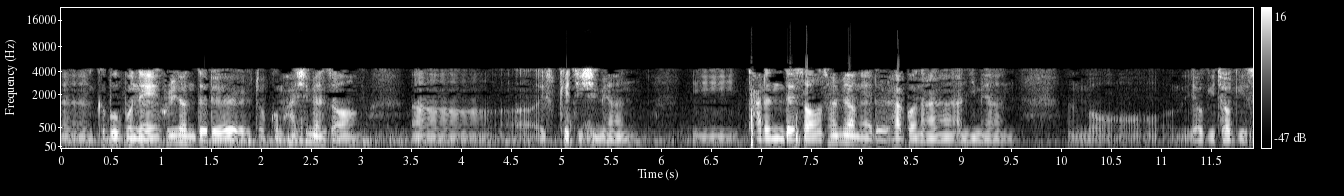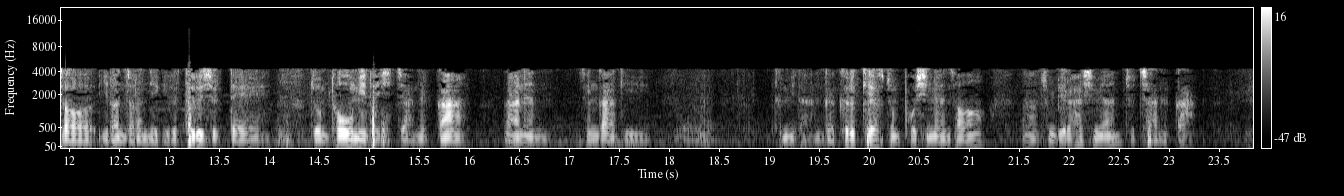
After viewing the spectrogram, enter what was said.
어, 그 부분의 훈련들을 조금 하시면서 어, 익숙해지시면 이 다른 데서 설명회를 하거나 아니면 뭐 여기저기서 이런저런 얘기를 들으실 때 좀 도움이 되시지 않을까라는 생각이 듭니다. 그러니까 그렇게 해서 좀 보시면서 어, 준비를 하시면 좋지 않을까. 네.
